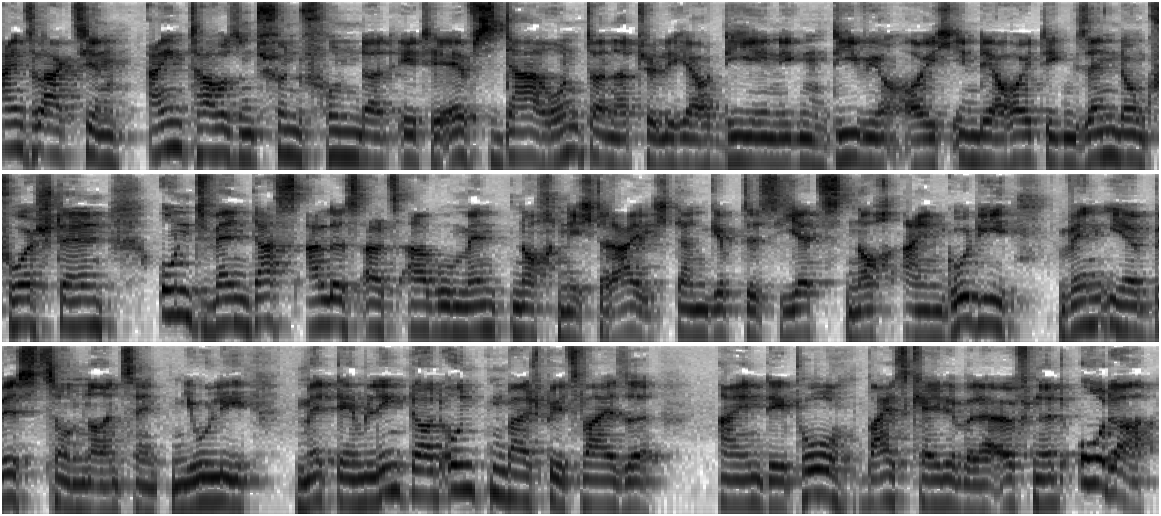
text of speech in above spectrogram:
Einzelaktien, 1500 ETFs, darunter natürlich auch diejenigen, die wir euch in der heutigen Sendung vorstellen. Und wenn das alles als Argument noch nicht reicht, dann gibt es jetzt noch ein Goodie, wenn ihr bis zum 19. Juli mit dem Link dort unten beispielsweise ein Depot bei Scalable eröffnet oder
